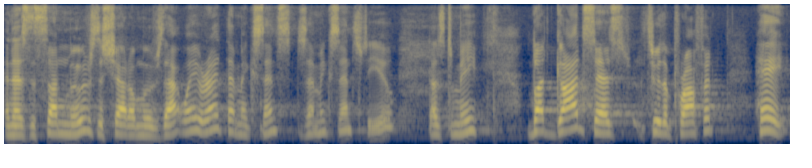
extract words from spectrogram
And as the sun moves, the shadow moves that way, right? That makes sense. Does that make sense to you? It does to me. But God says through the prophet, hey,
